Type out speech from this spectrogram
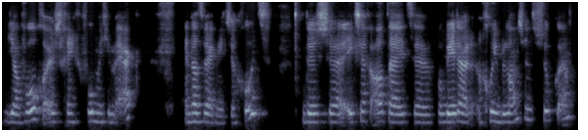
jouw volgers geen gevoel met je merk. En dat werkt niet zo goed. Dus eh, ik zeg altijd, uh, probeer daar een goede balans in te zoeken.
